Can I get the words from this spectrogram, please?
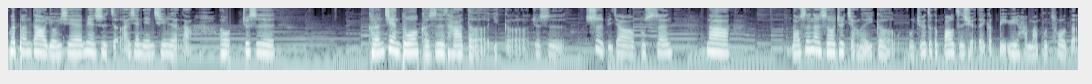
会碰到有一些面试者啊，一些年轻人啊，然后就是。可能见多，可是他的一个就是事比较不深。那老师那时候就讲了一个，我觉得这个包子学的一个比喻还蛮不错的，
